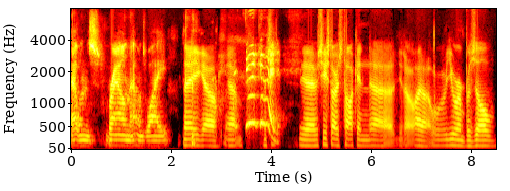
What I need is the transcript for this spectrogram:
that one's brown, that one's white. There you go. Yeah. Doing good. Yeah, she starts talking. Uh, you know, I don't know. You were in Brazil.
